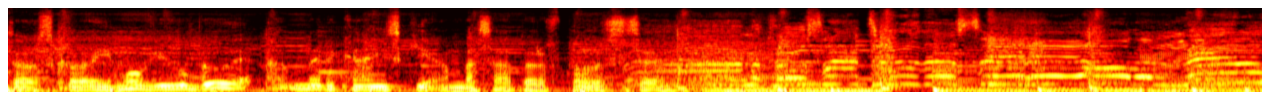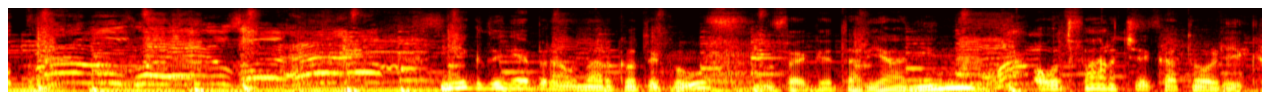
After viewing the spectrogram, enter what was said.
To z kolei mówił były amerykański ambasador w Polsce. Nigdy nie brał narkotyków, wegetarianin, otwarcie katolik.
